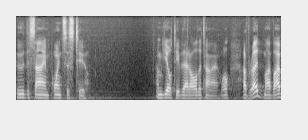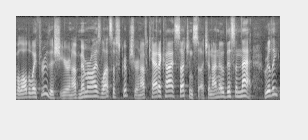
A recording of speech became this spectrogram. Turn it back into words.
who the sign points us to. I'm guilty of that all the time. Well, I've read my Bible all the way through this year, and I've memorized lots of scripture, and I've catechized such and such, and I know this and that. Really?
